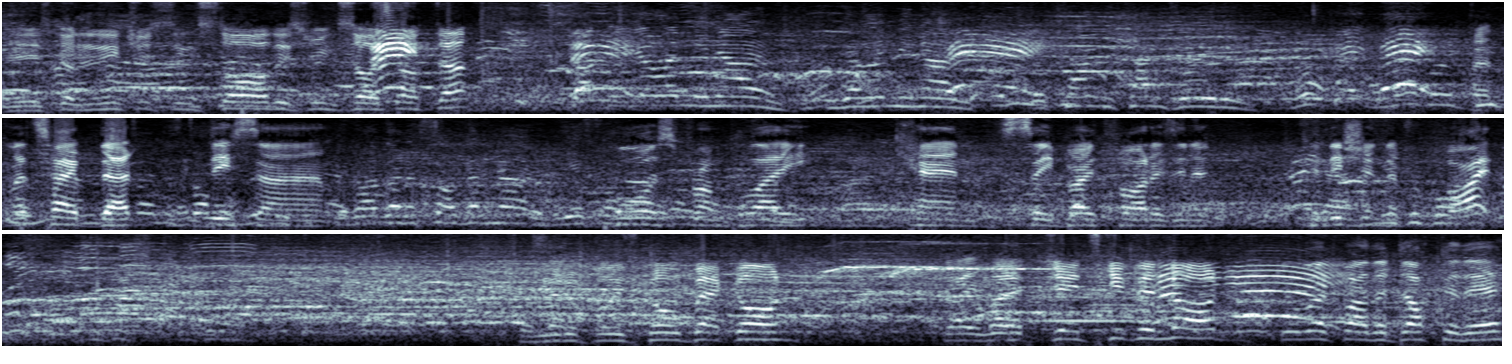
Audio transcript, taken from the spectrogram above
Yeah, he's got an interesting style, this ringside doctor. You gotta let me know. You gotta let me know. The tongue, tongue's reading. But let's hope that this um, But I gotta, I gotta know. Yes or pause from play can see both fighters in a condition to fight. Beautiful, he's called back on. Great work. Gents give the nod. Good work by the doctor there.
